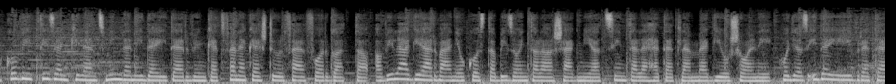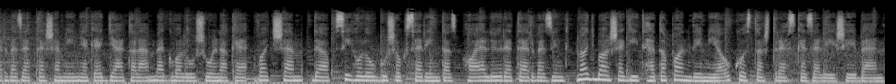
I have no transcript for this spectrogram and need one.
a COVID-19 minden idei tervünket fenekestül felforgatta, a világjárvány okozta bizonytalanság miatt szinte lehetetlen megjósolni, hogy az idei évre tervezett események egyáltalán megvalósulnak-e, vagy sem, de a pszichológusok szerint az, ha előre tervezünk, nagyban segíthet a pandémia okozta stressz kezelésében.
